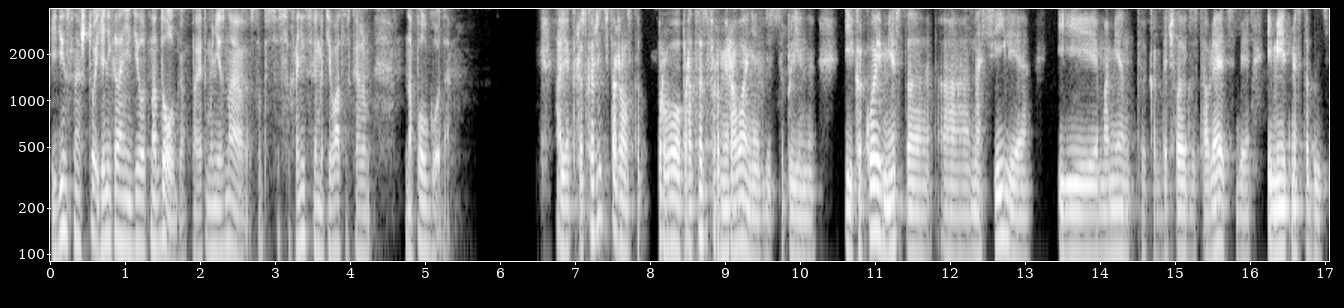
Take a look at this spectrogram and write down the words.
Единственное, что я никогда не делаю надолго, поэтому не знаю, сохранится ли мотивация, скажем, на полгода. Олег, расскажите, пожалуйста, про процесс формирования дисциплины и какое место а, насилия и момент, когда человек заставляет себе, имеет место быть.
